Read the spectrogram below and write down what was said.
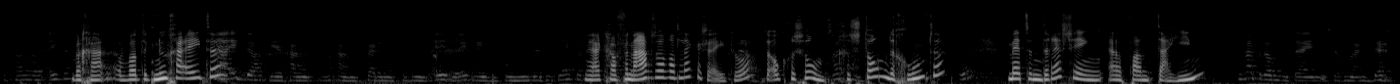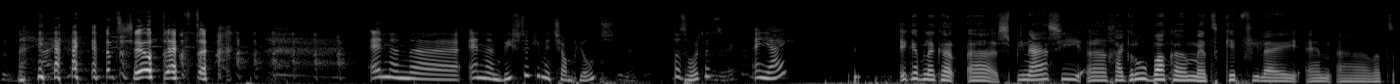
Wat gaan we eten? We gaan, wat ik nu ga eten? Ja, ik dacht, je gaan, we gaan verder met gezond eten. Ik denk, je komt nu met iets lekkers. Ja, ik ga vanavond wel wat lekkers eten hoor. Het is ook gezond. Gestoomde groenten met een dressing uh, van tahin. Je gaat er ook meteen, zeg maar, deftig bij kijken. Dat is heel deftig. en een, uh, en een biefstukje met champignons. Lekker. Dat wordt het. Lekker. En jij? Ik heb lekker uh, spinazie. Uh, ga ik roe bakken met kipfilet en uh, wat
